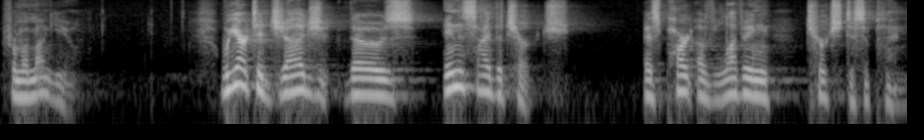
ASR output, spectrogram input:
from among you. We are to judge those inside the church as part of loving church discipline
